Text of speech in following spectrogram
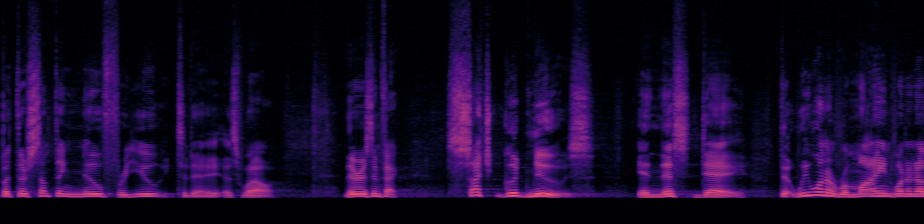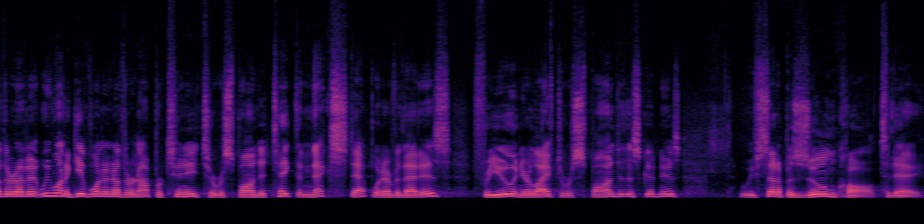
but there's something new for you today as well. There is, in fact, such good news in this day that we want to remind one another of it. We want to give one another an opportunity to respond, to take the next step, whatever that is for you in your life, to respond to this good news. We've set up a Zoom call today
